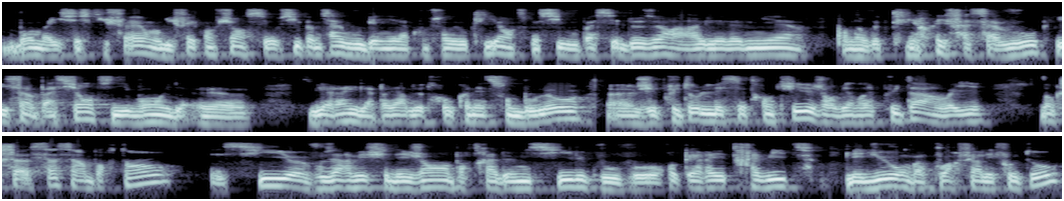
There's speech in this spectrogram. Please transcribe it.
bon bah il sait ce qu'il fait, on lui fait confiance. C'est aussi comme ça que vous gagnez la confiance de vos clients. Parce que si vous passez deux heures à régler la lumière pendant votre client est face à vous, il s'impatiente, il dit bon il, euh, ce gars-là, il a pas l'air de trop connaître son boulot. Euh, j'ai plutôt le laisser tranquille et je reviendrai plus tard. Vous voyez. Donc ça, ça c'est important. Si euh, vous arrivez chez des gens en portrait à domicile, que vous vous repérez très vite les lieux où on va pouvoir faire les photos,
